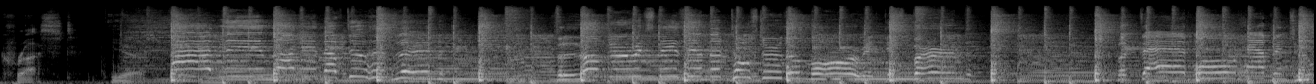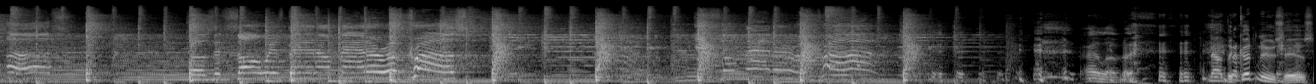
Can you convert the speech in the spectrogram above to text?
Crust." Yes. I love that. Now the good news is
